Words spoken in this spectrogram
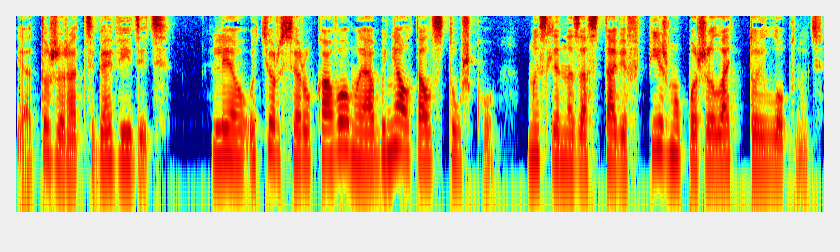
Я тоже рад тебя видеть. Лео утерся рукавом и обнял толстушку, мысленно заставив пижму пожелать той лопнуть.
